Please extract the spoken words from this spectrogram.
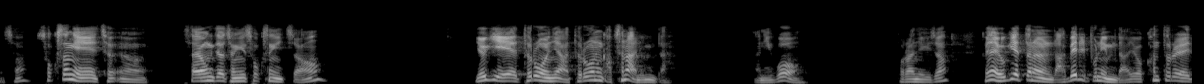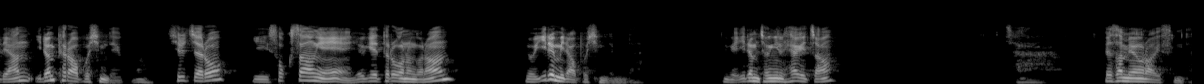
그렇죠? 속성에 저, 어, 사용자 정의 속성 있죠. 여기에 들어오냐 들어오는 값은 아닙니다. 아니고 뭐란 얘기죠? 그냥 여기에 뜨는 라벨일 뿐입니다. 요 컨트롤에 대한 이름표라고 보시면 되고요. 실제로 이 속성에 여기에 들어오는 거는 요 이름이라고 보시면 됩니다. 그러니까 이름 정의를 해야겠죠. 자, 회사명으로 하겠습니다.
